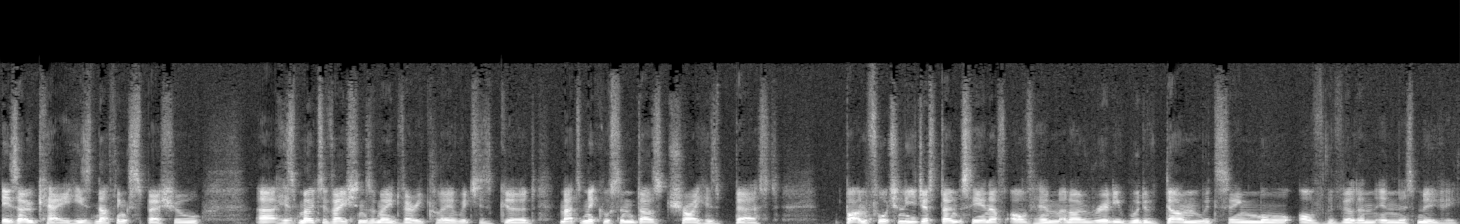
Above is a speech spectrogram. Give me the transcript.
is okay, he's nothing special. Uh, his motivations are made very clear, which is good. Mads Mikkelsen does try his best, but unfortunately you just don't see enough of him, and I really would have done with seeing more of the villain in this movie.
